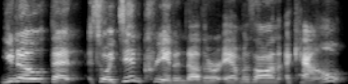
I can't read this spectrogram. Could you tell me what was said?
You know that. So I did create another Amazon account,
